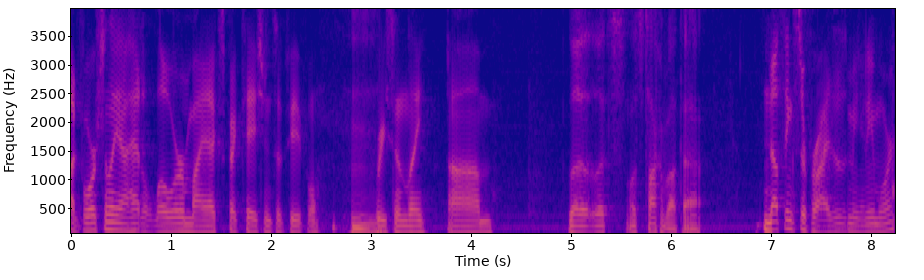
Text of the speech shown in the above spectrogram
unfortunately, I had to lower my expectations of people recently. Um, Let- Let's let's talk about that. nothing surprises me anymore.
